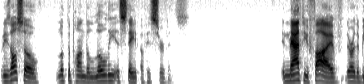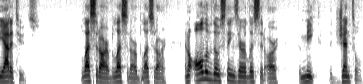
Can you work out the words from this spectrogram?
But he's also looked upon the lowly estate of his servants. In Matthew 5, there are the Beatitudes. Blessed are, blessed are, blessed are. And all of those things that are listed are the meek, the gentle.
